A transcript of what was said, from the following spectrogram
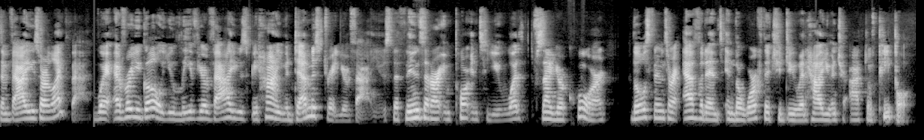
And values are like that. Wherever you go, you leave your values behind. You demonstrate your values, the things that are important to you, what's at your core. Those things are evident in the work that you do and how you interact with people.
